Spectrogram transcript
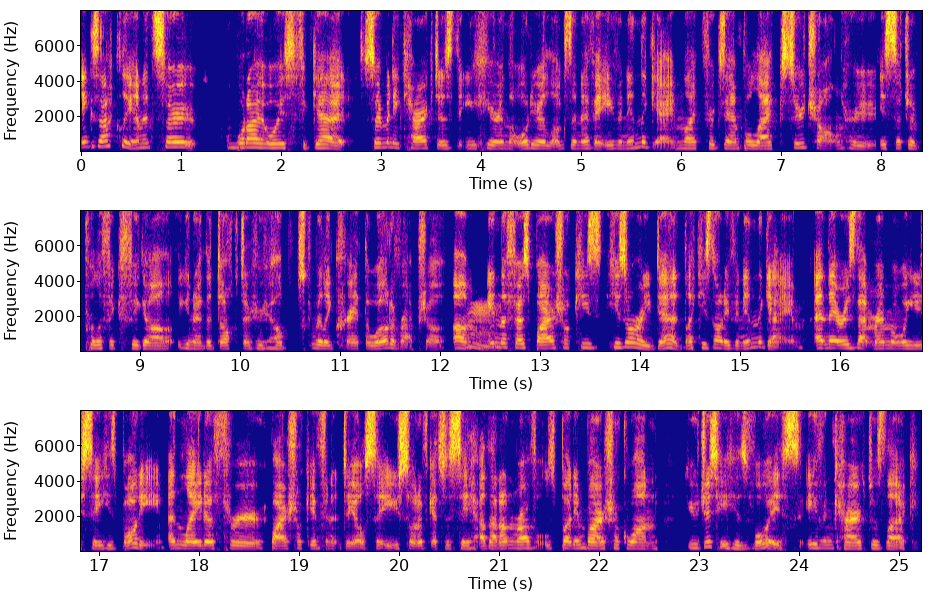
Exactly. And it's so what I always forget, so many characters that you hear in the audio logs are never even in the game. Like, for example, like Suchong, who is such a prolific figure, you know, the doctor who helps really create the world of Rapture. Um, Hmm. in the first Bioshock, he's he's already dead. Like he's not even in the game. And there is that moment where you see his body. And later through Bioshock Infinite DLC, you sort of get to see how that unravels. But in Bioshock One, you just hear his voice. Even characters like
